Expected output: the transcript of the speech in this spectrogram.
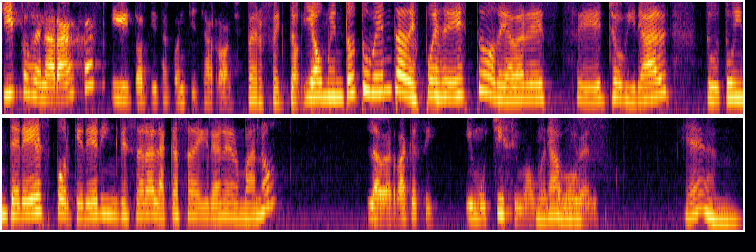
de naranjas y tortitas con chicharrones. Perfecto. ¿Y aumentó tu venta después de esto, de haberse hecho viral, tu, tu interés por querer ingresar a la casa de Gran Hermano? La verdad que sí, y muchísimo aumentó mi venta. Bien.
